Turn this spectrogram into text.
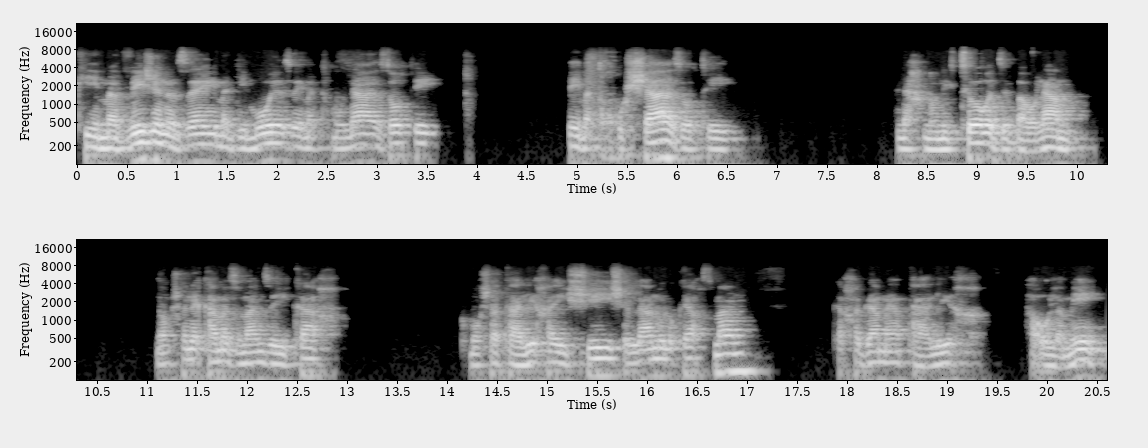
כי עם ה vision הזה, עם הדימוי הזה, עם התמונה הזאתי, ועם התחושה הזאתי, אנחנו ניצור את זה בעולם. לא משנה כמה זמן זה ייקח, כמו שהתהליך האישי שלנו לוקח זמן, ככה גם התהליך העולמי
